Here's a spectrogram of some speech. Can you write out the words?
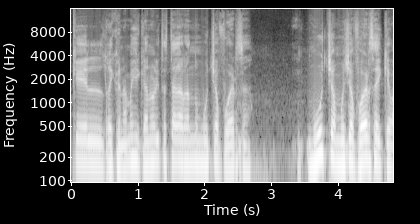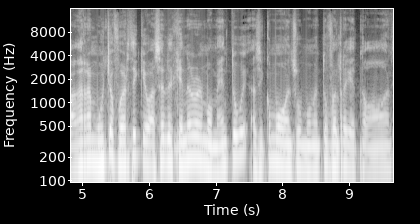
que el regional mexicano ahorita está agarrando mucha fuerza. Mucha, mucha fuerza y que va a agarrar mucha fuerza y que va a ser el género del momento, güey. Así como en su momento fue el reggaetón,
